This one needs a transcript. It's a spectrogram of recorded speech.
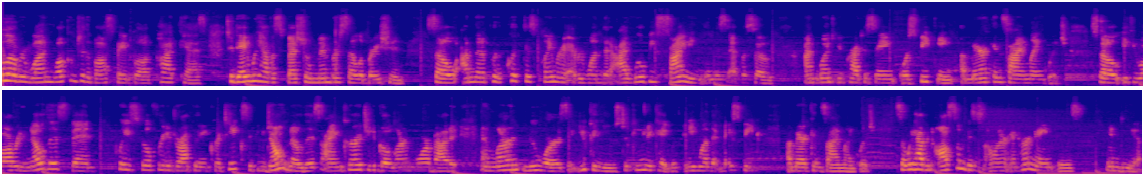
Hello, everyone. Welcome to the Boss Babe Blog podcast. Today we have a special member celebration. So I'm going to put a quick disclaimer to everyone that I will be signing in this episode. I'm going to be practicing or speaking American Sign Language. So if you already know this, then please feel free to drop any critiques. If you don't know this, I encourage you to go learn more about it and learn new words that you can use to communicate with anyone that may speak American Sign Language. So we have an awesome business owner, and her name is Indea.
